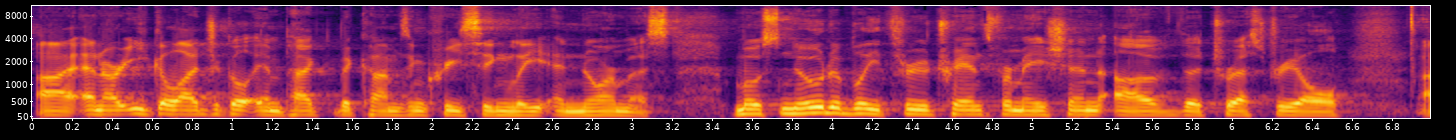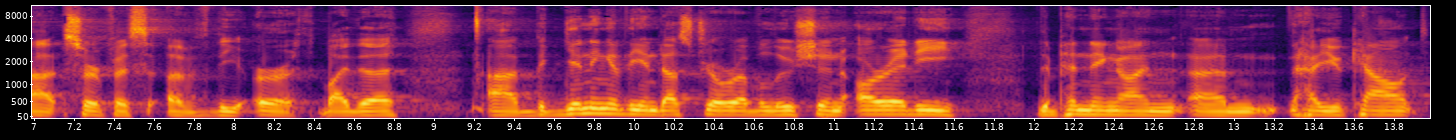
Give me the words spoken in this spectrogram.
uh, and our ecological impact becomes increasingly enormous, most notably through transformation of the terrestrial uh, surface of the Earth. By the uh, beginning of the Industrial Revolution, already, depending on um, how you count,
